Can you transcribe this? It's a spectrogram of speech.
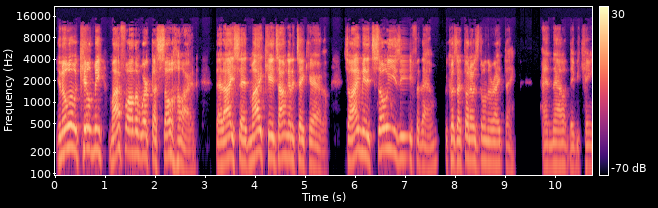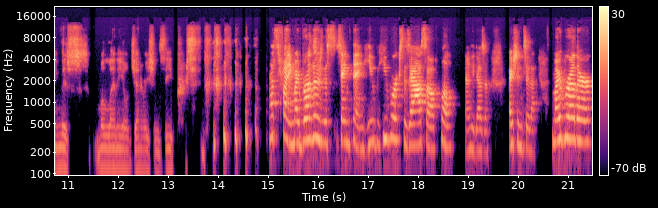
You know what killed me? My father worked us so hard that I said, My kids, I'm going to take care of them. So I made it so easy for them because I thought I was doing the right thing. And now they became this millennial Generation Z person. That's funny. My brother's the same thing. He he works his ass off. Well, no, he doesn't. I shouldn't say that. My brother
